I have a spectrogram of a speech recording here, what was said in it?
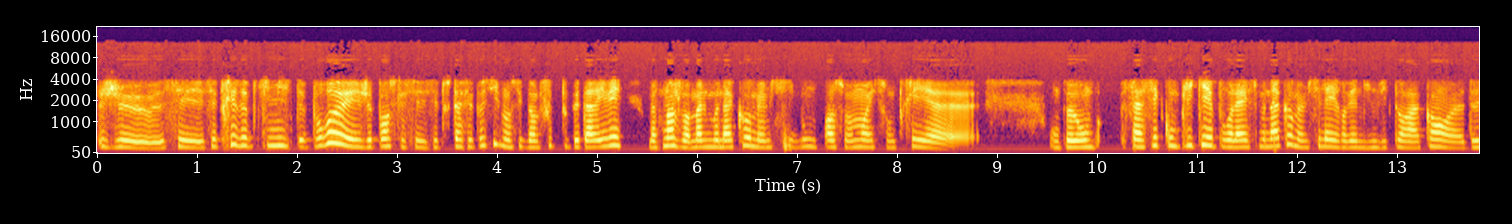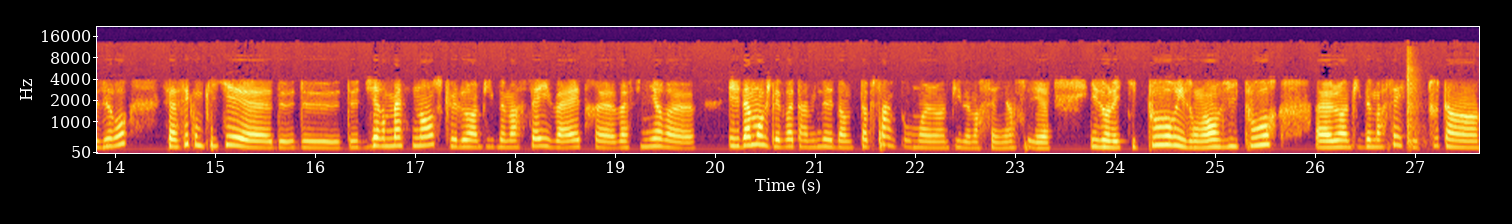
Je, c'est très optimiste pour eux et je pense que c'est tout à fait possible. On sait que dans le foot tout peut arriver. Maintenant, je vois mal Monaco, même si bon, en ce moment ils sont très, euh, on peut, c'est assez compliqué pour l'AS Monaco, même si là ils reviennent d'une victoire à Caen euh, 2-0. C'est assez compliqué euh, de, de, de, dire maintenant ce que l'Olympique de Marseille va être, euh, va finir évidemment que je les vois terminer dans le top 5 pour moi l'Olympique de Marseille. Hein. C'est, euh, ils ont l'équipe pour, ils ont l'envie pour. Euh, L'Olympique de Marseille, c'est tout un,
